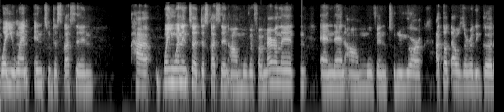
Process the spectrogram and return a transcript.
where you went into discussing how when you went into discussing um, moving from Maryland and then um, moving to New York, I thought that was a really good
